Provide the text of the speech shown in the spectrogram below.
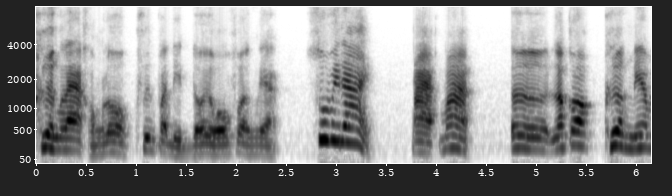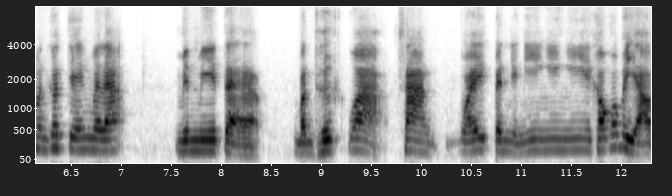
เครื่องแรกของโลก ซึ่งประดิษฐ์โดยโฮเฟิงเนี่ย สู้ไม่ได้แปลกมาก เออ แล้วก็เครื่องนี้มันก็เจ๊งไปแล้ว มันมีแต่บันทึกว่าสร้างไว้เป็นอย่างนี้งี้งี้เขาก็พยายาม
